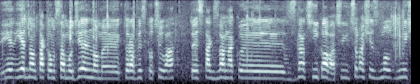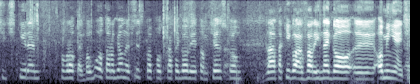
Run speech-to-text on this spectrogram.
je- jedną taką samodzielną, e, która wyskoczyła, to jest tak zwana e, znacznikowa, czyli trzeba się zmieścić tirem z powrotem, bo było to robione wszystko pod kategorię tą ciężką dla takiego awaryjnego ominięcia.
